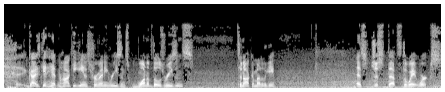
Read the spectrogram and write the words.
guys get hit in hockey games for many reasons. One of those reasons to knock them out of the game. It's just that's the way it works.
